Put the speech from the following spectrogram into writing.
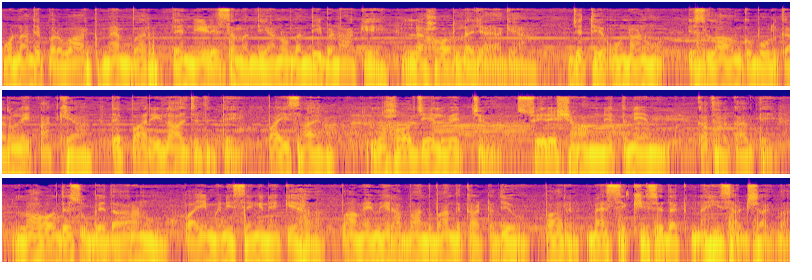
ਉਹਨਾਂ ਦੇ ਪਰਿਵਾਰਕ ਮੈਂਬਰ ਤੇ ਨੇੜੇ ਸੰਬੰਧੀਆਂ ਨੂੰ ਬੰਦੀ ਬਣਾ ਕੇ ਲਾਹੌਰ ਲੈ ਜਾਇਆ ਗਿਆ, ਜਿੱਥੇ ਉਹਨਾਂ ਨੂੰ ਇਸਲਾਮ ਕਬੂਲ ਕਰਨ ਲਈ ਆਖਿਆ ਤੇ ਭਾਰੀ ਲਾਲਚ ਦਿੱਤੇ। ਭਾਈ ਸਾਹਿਬ, ਲਾਹੌਰ ਜੇਲ੍ਹ ਵਿੱਚ ਸਵੇਰੇ ਸ਼ਾਮ ਨਿਤਨੇਮ ਕਥਾ ਕਰਦੇ। ਲਾਹੌਰ ਦੇ ਸੂਬੇਦਾਰਾਂ ਨੂੰ ਭਾਈ ਮਨੀ ਸਿੰਘ ਨੇ ਕਿਹਾ, ਭਾਵੇਂ ਮੇਰਾ ਬੰਦ-ਬੰਦ ਕੱਟ ਦਿਓ, ਪਰ ਮੈਂ ਸਿੱਖੀ ਸਿਦਕ ਨਹੀਂ ਛੱਡ ਸਕਦਾ।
